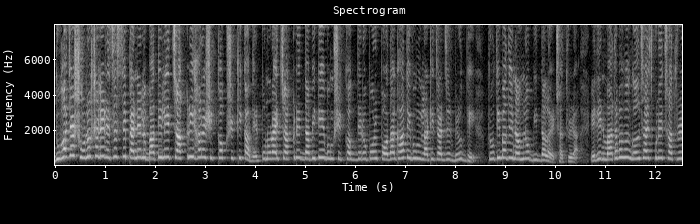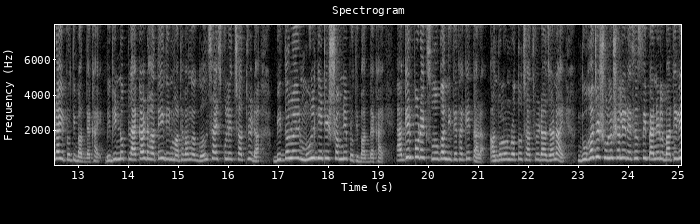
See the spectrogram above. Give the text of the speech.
দু সালের এসএসসি প্যানেল বাতিলে চাকরি হারা শিক্ষক শিক্ষিকাদের পুনরায় চাকরির দাবিতে এবং শিক্ষকদের ওপর পদাঘাত এবং লাঠিচার্জের বিরুদ্ধে প্রতিবাদে নামলো বিদ্যালয়ের ছাত্রীরা। এদিন মাথাভাঙা গার্লস হাই স্কুলের ছাত্রীরা এই প্রতিবাদ দেখায়। বিভিন্ন প্ল্যাকার্ড হাতে এদিন মাথাভাঙা গার্লস হাই স্কুলের ছাত্রীরা বিদ্যালয়ের মূল গেটের সামনে প্রতিবাদ দেখায়। একের পর এক স্লোগান দিতে থাকে তারা। আন্দোলনরত ছাত্রীরা জানায় দু হাজার ষোলো সালের এসএসসি প্যানেল বাতিলে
